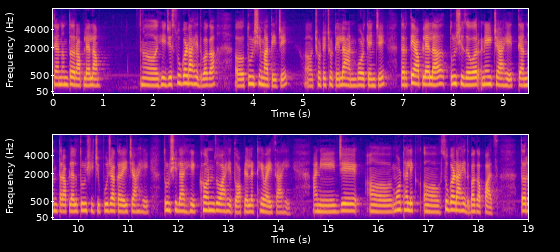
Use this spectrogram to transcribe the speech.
त्यानंतर आपल्याला हे जे सुगड आहेत बघा तुळशी मातेचे छोटे छोटे लहान बोळक्यांचे तर ते आपल्याला तुळशीजवळ न्यायचे आहेत. त्यानंतर आपल्याला तुळशीची पूजा करायची आहे. तुळशीला हे खण जो आहे तो आपल्याला ठेवायचा आहे. आणि जे मोठाले सुगड आहेत बघा पाच तर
